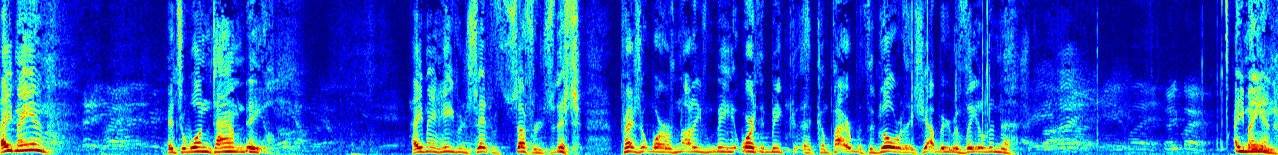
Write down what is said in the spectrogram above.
Amen. It's a one time deal. Amen. He even said sufferings this present world is not even be worthy to be uh, compared with the glory that shall be revealed in us. Amen. Amen.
